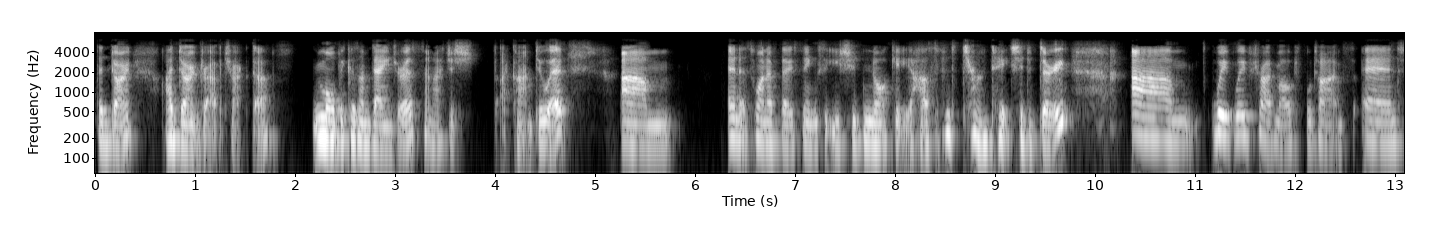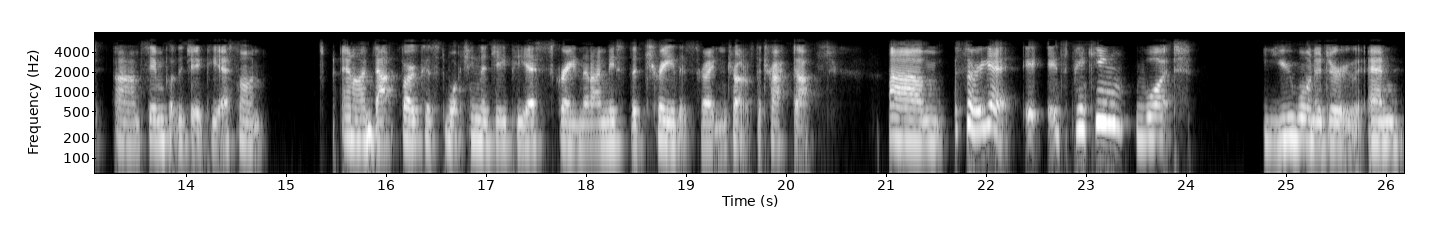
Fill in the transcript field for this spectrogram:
then don't. I don't drive a tractor more because I'm dangerous and I just I can't do it. Um, and it's one of those things that you should not get your husband to try and teach you to do. Um, we, we've tried multiple times, and um, Stephen put the GPS on, and I'm that focused watching the GPS screen that I miss the tree that's right in front of the tractor. Um, so yeah, it, it's picking what you want to do and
